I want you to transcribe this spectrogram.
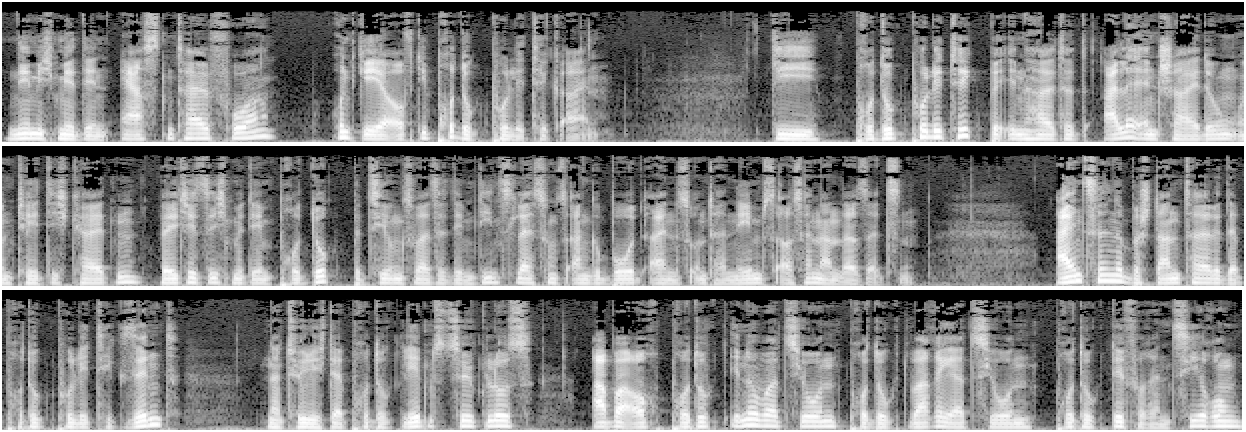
nehme ich mir den ersten Teil vor und gehe auf die Produktpolitik ein. Die Produktpolitik beinhaltet alle Entscheidungen und Tätigkeiten, welche sich mit dem Produkt bzw. dem Dienstleistungsangebot eines Unternehmens auseinandersetzen. Einzelne Bestandteile der Produktpolitik sind natürlich der Produktlebenszyklus, aber auch Produktinnovation, Produktvariation, Produktdifferenzierung,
